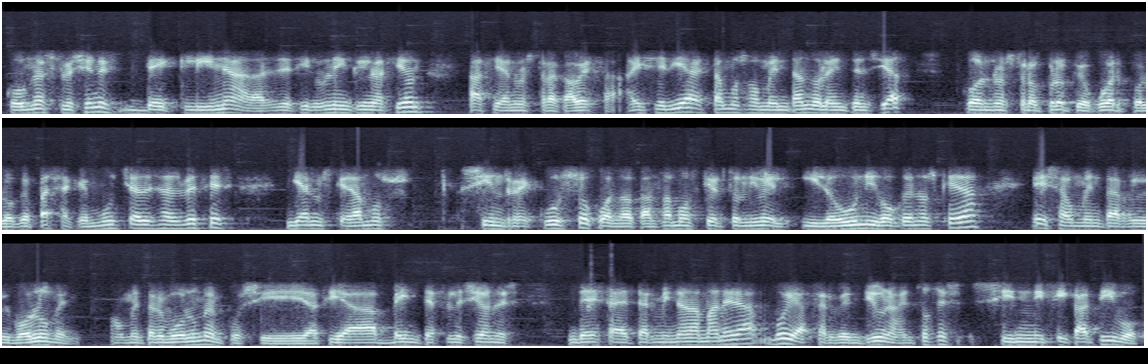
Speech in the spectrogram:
con unas flexiones declinadas, es decir, una inclinación hacia nuestra cabeza. Ahí sería, estamos aumentando la intensidad con nuestro propio cuerpo. Lo que pasa que muchas de esas veces ya nos quedamos sin recurso cuando alcanzamos cierto nivel y lo único que nos queda es aumentar el volumen. Aumentar el volumen, pues si hacía 20 flexiones de esta determinada manera, voy a hacer 21. Entonces, significativo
